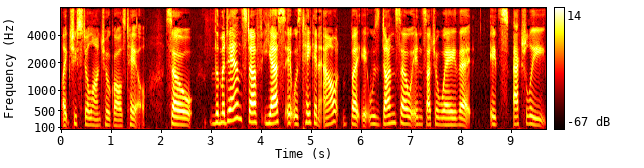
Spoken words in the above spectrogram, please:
Like she's still on Cho'Gall's tail. So the Med'an stuff, yes, it was taken out, but it was done so in such a way that it's actually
